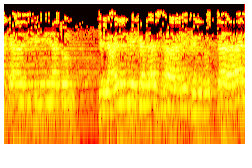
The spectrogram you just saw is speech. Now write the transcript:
أكاديمية للعلم كالأزهار في البستان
